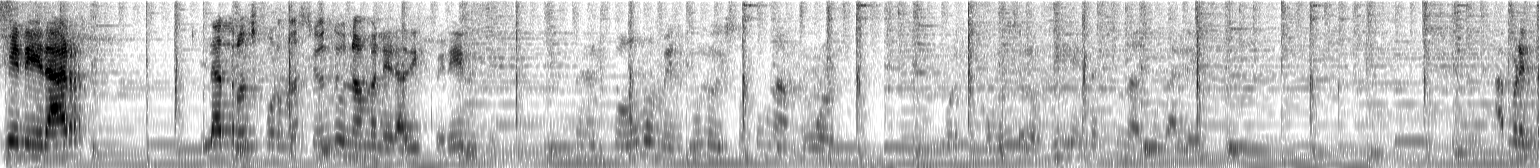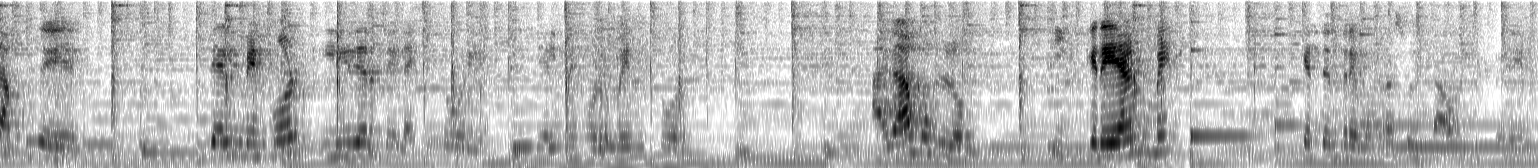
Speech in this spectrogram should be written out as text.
generar la transformación de una manera diferente. Pero en todo momento lo hizo con amor, porque como se los dije, esa es su naturaleza. Aprendamos de él, del mejor líder de la historia, del mejor mentor. Hagámoslo y créanme que tendremos resultados diferentes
